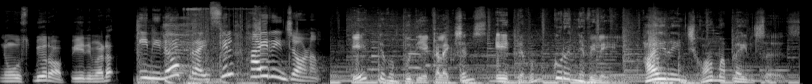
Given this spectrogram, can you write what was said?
News bureau Peermade. ഇനി ലോ പ്രൈസിൽ ഹൈ റേഞ്ച് ഓണം. ഏറ്റവും പുതിയ കളക്ഷൻസ് ഏറ്റവും കുറഞ്ഞ വിലയിൽ. High range home appliances.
